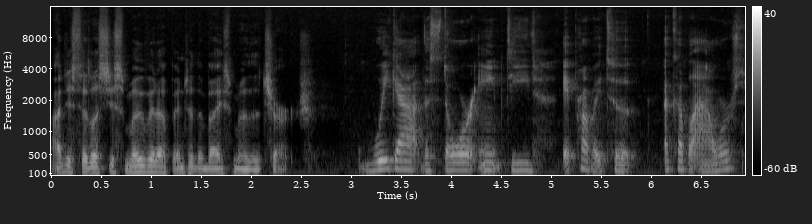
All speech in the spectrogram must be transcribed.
I just said, let's just move it up into the basement of the church. We got the store emptied. It probably took a couple hours.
